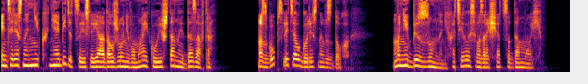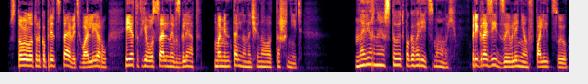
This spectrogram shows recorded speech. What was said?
Интересно, Ник не обидится, если я одолжу у него майку и штаны до завтра? С губ слетел горестный вздох. Мне безумно не хотелось возвращаться домой. Стоило только представить Валеру и этот его сальный взгляд, моментально начинало тошнить. Наверное, стоит поговорить с мамой, пригрозить заявлением в полицию.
